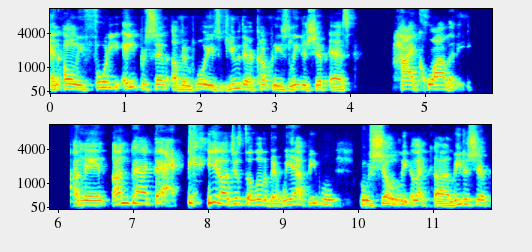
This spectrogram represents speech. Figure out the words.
And only 48% of employees view their company's leadership as high quality. I mean, unpack that, you know, just a little bit. We have people who show le- like uh, leadership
